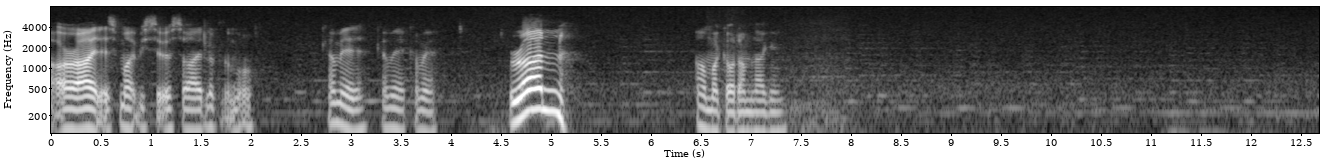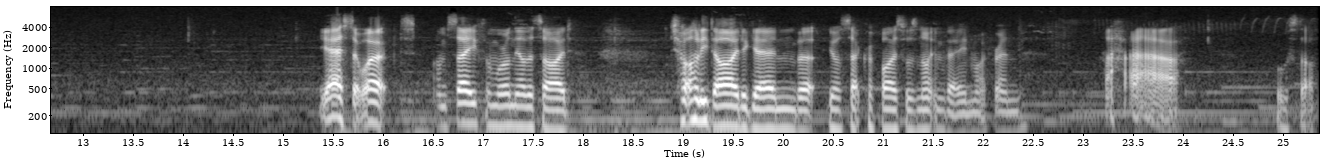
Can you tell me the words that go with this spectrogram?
Alright, this might be suicide. Look at them all. Come here, come here, come here. Run! Oh my god, I'm lagging. Yes, it worked. I'm safe and we're on the other side. Charlie died again, but your sacrifice was not in vain, my friend. Haha! cool stuff.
